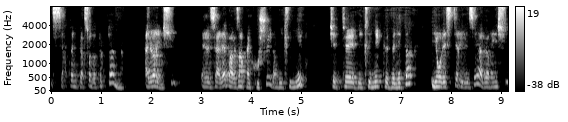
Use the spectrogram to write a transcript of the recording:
certaines personnes autochtones à leur insu. Elles allaient, par exemple, accoucher dans des cliniques qui étaient des cliniques de l'État et on les stérilisait à leur insu.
